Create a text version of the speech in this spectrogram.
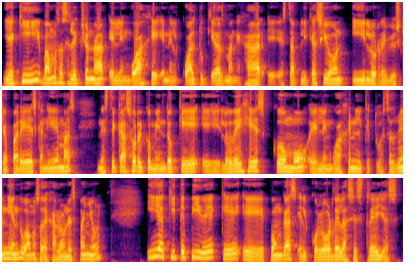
Y aquí vamos a seleccionar el lenguaje en el cual tú quieras manejar eh, esta aplicación y los reviews que aparezcan y demás. En este caso recomiendo que eh, lo dejes como el lenguaje en el que tú estás vendiendo. Vamos a dejarlo en español. Y aquí te pide que eh, pongas el color de las estrellas.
